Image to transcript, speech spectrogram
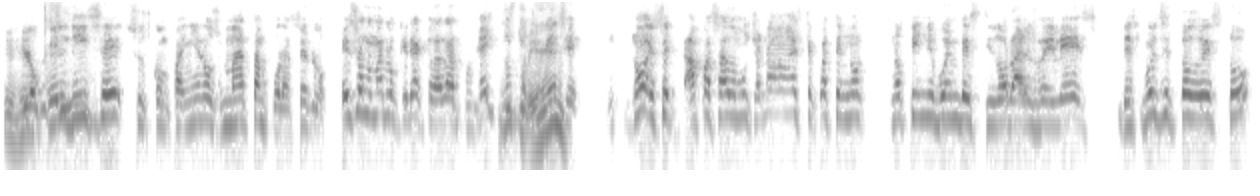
Lo que pues él dice, sus compañeros matan por hacerlo. Eso nomás lo quería aclarar, porque hay no, que dice, no, ese ha pasado mucho, no, este cuate no, no tiene buen vestidor, al revés. Después de todo esto,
